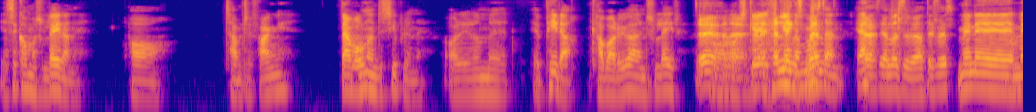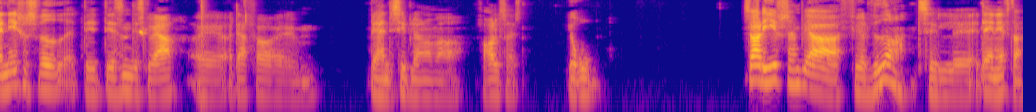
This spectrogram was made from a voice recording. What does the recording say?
ja, så kommer soldaterne og tager ham til fange. Der vågner disciplene, og det er noget med, at Peter kapper en soldat. Ja, ja, han er, skal- han er handlingsmand. modstand. Ja. Ja. ja, det har altid været. Det er fedt. Men, øh, men Jesus ved, at det, det er sådan, det skal være, øh, og derfor øh, beder han disciplerne om at forholde sig i ro. Så er det Jesus, han bliver ført videre til øh, dagen efter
